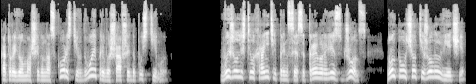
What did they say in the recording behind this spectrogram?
который вел машину на скорости, вдвое превышавшей допустимую. Выжил лишь телохранитель принцессы Тревор Рис Джонс, но он получил тяжелые увечья,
